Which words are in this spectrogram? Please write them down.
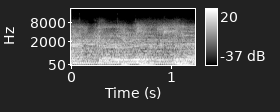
Apocalypse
